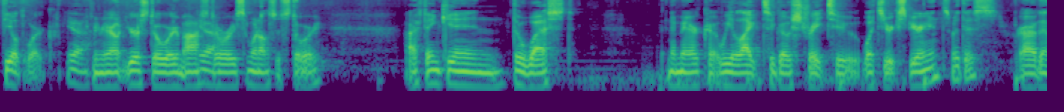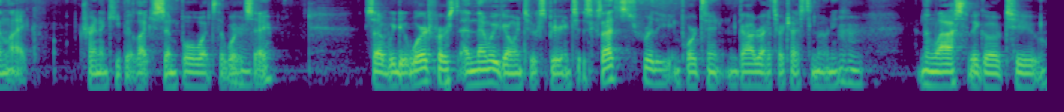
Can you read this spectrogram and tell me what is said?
field work? Yeah. From your own, your story, my Yeah. story, someone else's story. I think in the West, in America, we like to go straight to what's your experience with this rather than like trying to keep it like simple. What's the word mm. say? So we do word first and then we go into experiences because that's really important. And God writes our testimony. Mm-hmm. And then last, we go to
